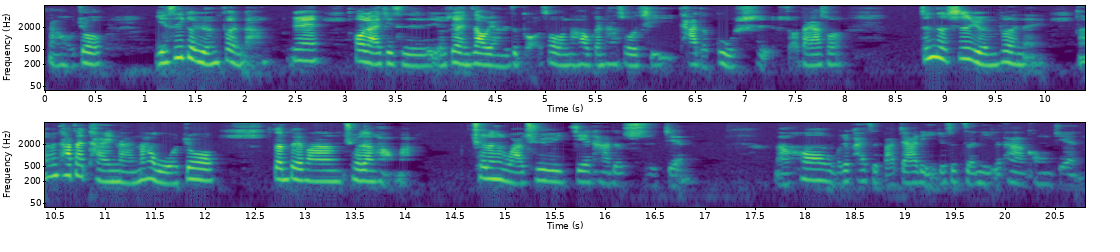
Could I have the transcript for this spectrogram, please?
然后就也是一个缘分呐、因为后来其实有些人知道我养这只狗的时候，然后跟他说起他的故事的时候，大家说真的是缘分哎。然后因为他在台南，那我就跟对方确认好嘛，确认我要去接他的时间，然后我就开始把家里就是整理一个他的空间，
